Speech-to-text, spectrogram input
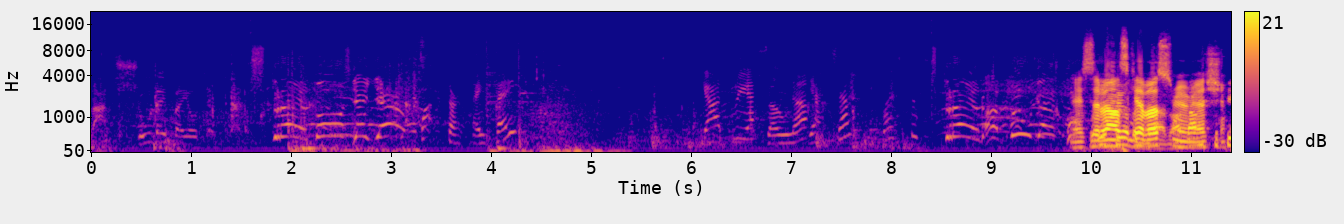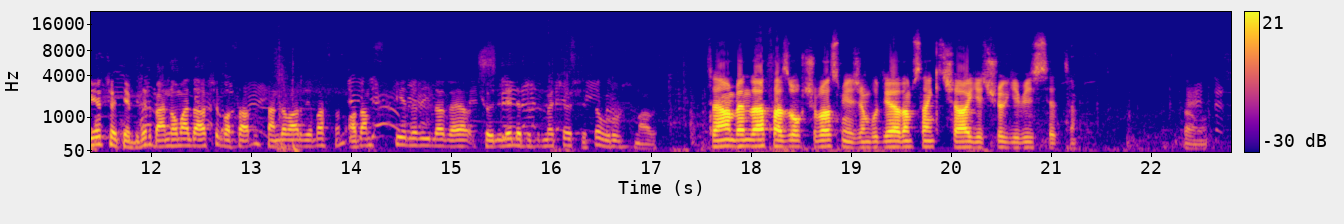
Strel, strel, boran. A booga. Strel, boran. Siste. Here over. Estes comende. That's Sule Biotic. Strel, boran. Yeah, yeah. Strel, a booga. Neyse ben abi, basmıyorum Adam ya. şimdi. spear çekebilir. Ben normalde archer basardım. Sen de var diye basmadın. Adam spear'larıyla veya köylüleriyle durdurmaya çalışırsa vurursun abi. Tamam ben daha fazla okçu basmayacağım. Bu diğer adam sanki çağa geçiyor gibi hissettim. Tamam. Estes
